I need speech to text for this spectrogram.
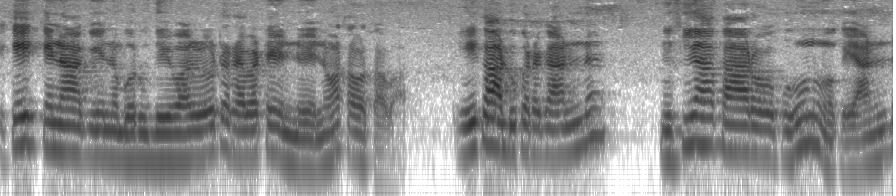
එක එක්කෙනා කියන බොරු දේවල් වලට රැවටෙන්න වෙනවා තව තවත්. ඒක අඩු කරගන්න නිසියාකාරව පුහුණුවක යන්න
